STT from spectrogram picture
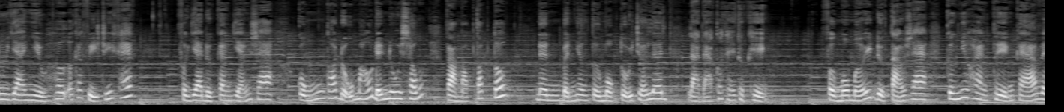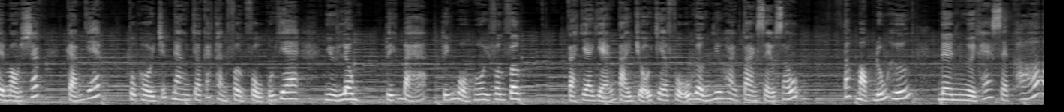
nuôi da nhiều hơn ở các vị trí khác – phần da được căng giãn ra cũng có đủ máu để nuôi sống và mọc tóc tốt, nên bệnh nhân từ 1 tuổi trở lên là đã có thể thực hiện. Phần mô mới được tạo ra gần như hoàn thiện cả về màu sắc, cảm giác, phục hồi chức năng cho các thành phần phụ của da như lông, tuyến bã, tuyến mồ hôi, vân vân. Vạt da giãn tại chỗ che phủ gần như hoàn toàn sẹo xấu. Tóc mọc đúng hướng nên người khác sẽ khó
